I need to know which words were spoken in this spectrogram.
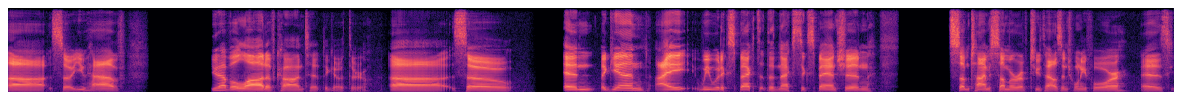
Uh, so you have you have a lot of content to go through. Uh, so and again, I we would expect the next expansion sometime summer of 2024 as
